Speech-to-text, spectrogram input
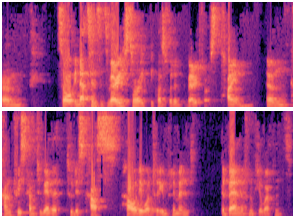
Um, so in that sense, it's very historic because for the very first time, um, countries come together to discuss how they want to implement the ban of nuclear weapons.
